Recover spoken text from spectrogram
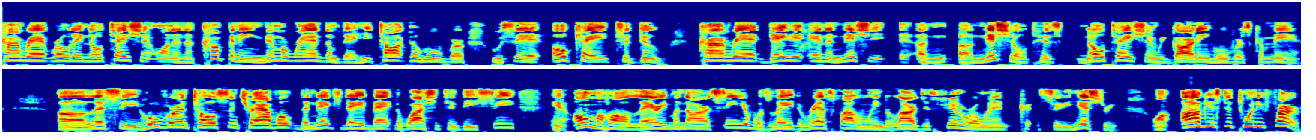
Conrad wrote a notation on an accompanying memorandum that he talked to Hoover, who said okay to do. Conrad dated and initi- uh, initialed his notation regarding Hoover's command. Uh, let's see. Hoover and Tolson traveled the next day back to Washington, D.C. In Omaha, Larry Minard Sr. was laid to rest following the largest funeral in city history. On August the 21st,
